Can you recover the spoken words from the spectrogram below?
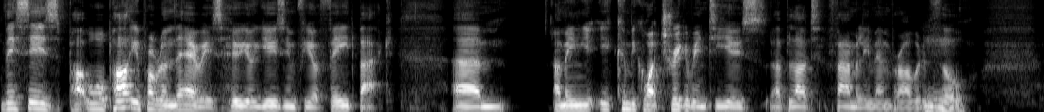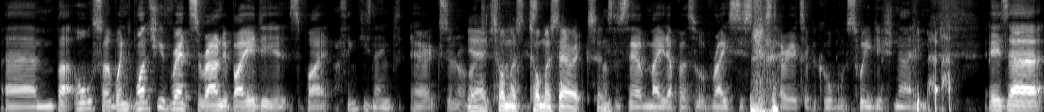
this is part. Well, part of your problem there is who you're using for your feedback. Um, I mean, it can be quite triggering to use a blood family member. I would have Mm. thought. Um, but also, when once you've read "Surrounded by Idiots" by I think his name's Erikson, or Yeah, just- Thomas I Thomas was going to say I've made up a sort of racist, stereotypical Swedish name. Is uh,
